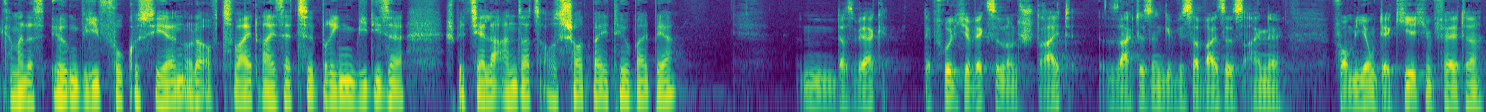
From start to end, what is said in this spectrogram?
Kann man das irgendwie fokussieren oder auf zwei, drei Sätze bringen, wie dieser spezielle Ansatz ausschaut bei Theobald Bär? Das Werk Der fröhliche Wechsel und Streit, sagt es in gewisser Weise, ist eine Formulierung der Kirchenväter,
